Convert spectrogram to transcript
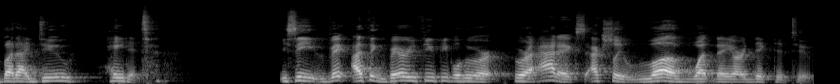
But I do hate it. You see, I think very few people who are, who are addicts actually love what they are addicted to.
